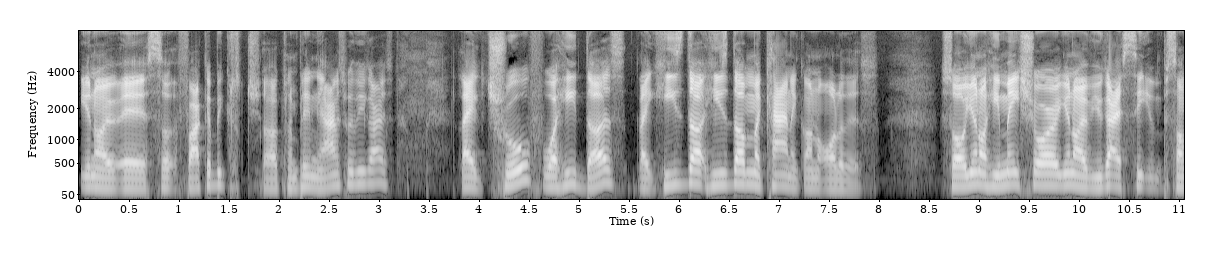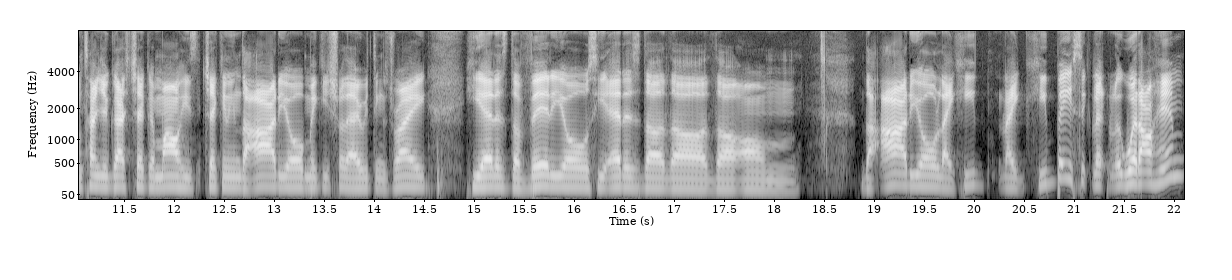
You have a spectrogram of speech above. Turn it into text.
You know, if, so if I could be uh, completely honest with you guys, like, truth, what he does, like, he's the he's the mechanic on all of this. So you know, he makes sure you know if you guys see. Sometimes you guys check him out. He's checking in the audio, making sure that everything's right. He edits the videos. He edits the the the um the audio. Like he like he basically like, without him,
